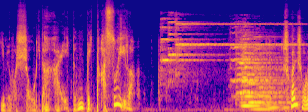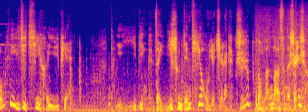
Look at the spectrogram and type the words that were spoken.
因为我手里的海灯被打碎了。传手楼立即漆黑一片，他也一定在一瞬间跳跃起来，直扑到狼拉森的身上。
